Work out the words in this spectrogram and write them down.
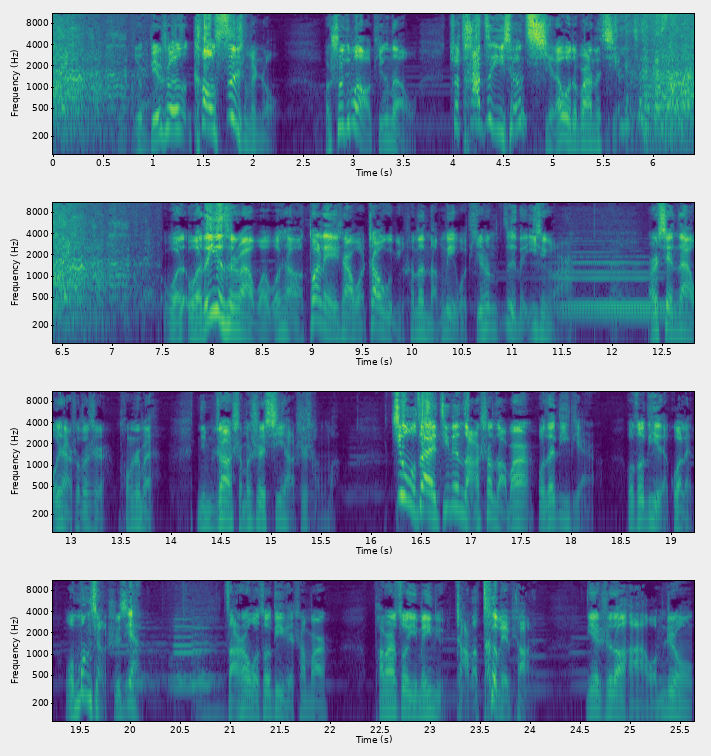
就别说靠四十分钟。我说句不好听的，就他自己想起来，我都不让他起来。我我的意思是吧，我我想锻炼一下我照顾女生的能力，我提升自己的异性缘。而现在我想说的是，同志们，你们知道什么是心想事成吗？就在今天早上上早班，我在地铁上，我坐地铁过来的，我梦想实现了。早上我坐地铁上班，旁边坐一美女，长得特别漂亮。你也知道哈，我们这种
